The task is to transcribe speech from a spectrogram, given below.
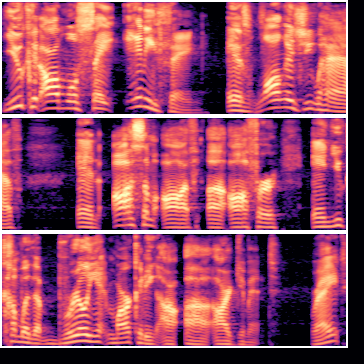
You could almost say anything as long as you have an awesome off, uh, offer and you come with a brilliant marketing uh, uh, argument, right?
